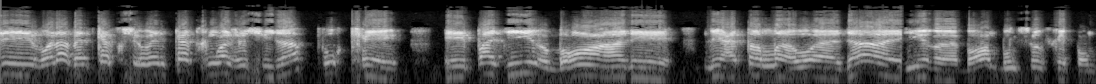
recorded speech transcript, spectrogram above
Et voilà, 24 sur 24, moi, je suis là pour créer. Et pas dire, bon, allez, les atallah ou ada, et dire, euh, bon, Boussouf répond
